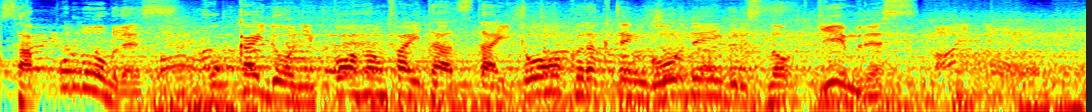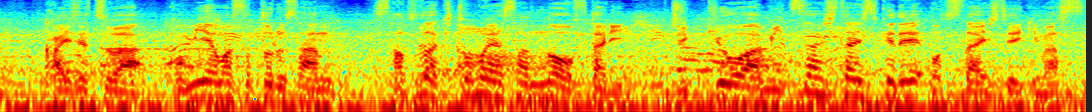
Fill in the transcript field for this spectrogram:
札幌ドームです。北海道日本ハムファイターズ対東北楽天ゴールデンイーグルスのゲームです。解説は小宮山悟さん里崎智也さんのお二人。実況は三橋大輔でお伝えしていきます。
